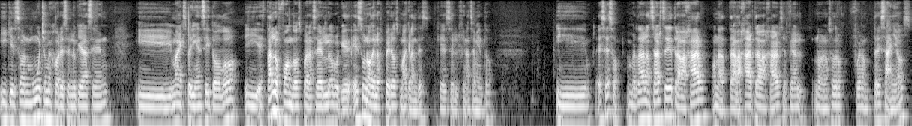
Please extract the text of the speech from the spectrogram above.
Y que son mucho mejores en lo que hacen. Y más experiencia y todo. Y están los fondos para hacerlo. Porque es uno de los peros más grandes. Que es el financiamiento. Y es eso, en verdad, lanzarse, trabajar, onda, trabajar, trabajar, si al final nosotros fueron tres años,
